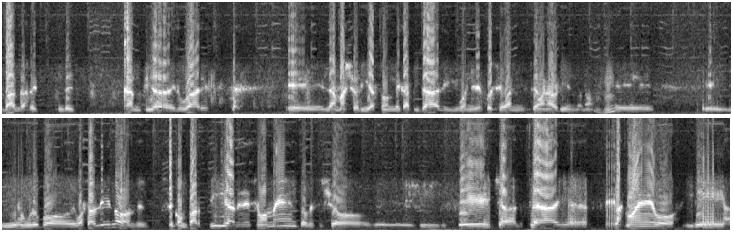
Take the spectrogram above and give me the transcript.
bandas de, de cantidad de lugares. Eh, la mayoría son de capital y bueno, y después se van se van abriendo, ¿no? Eh, eh, y es un grupo de WhatsApp lindo donde se compartían en ese momento, qué sé yo, fechas, flyers, nuevos, ideas.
